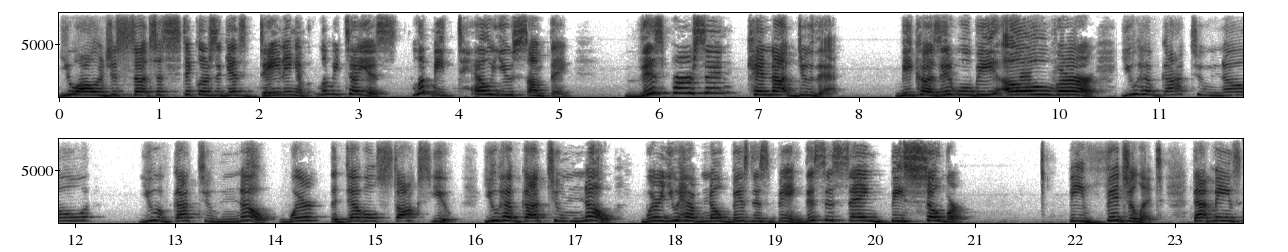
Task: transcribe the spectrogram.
you all are just such, such sticklers against dating. And let me tell you, let me tell you something. This person cannot do that because it will be over. You have got to know, you have got to know where the devil stalks you. You have got to know where you have no business being. This is saying be sober. Be vigilant. That means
